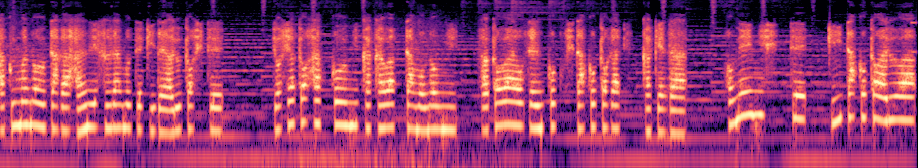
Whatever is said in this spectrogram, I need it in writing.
悪魔の歌が反イスラム的であるとして、著者と発行に関わった者に、ファトワーを宣告したことがきっかけだ。ホメイニ氏って、聞いたことあるわ。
